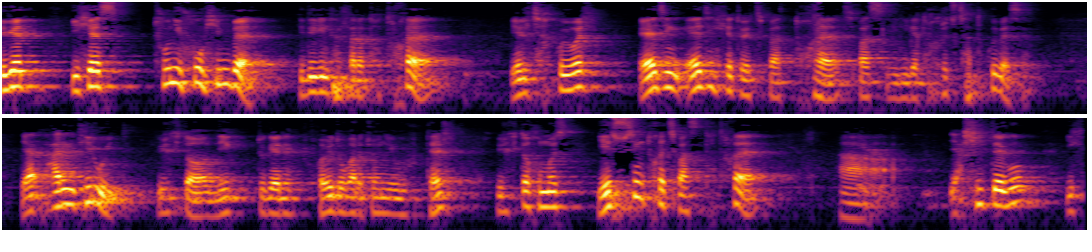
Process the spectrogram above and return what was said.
Тэгээд ихээс түүний хүн хинбэ гэдгийг талаараа тодорхой ярилж чадахгүй бол ээжин ээжин гэхэд байж ба тухай бас энийгээ тохирч чадахгүй байсан. Харин тэр үед ерөөхдөө нэг дугаар, хоёр дугаар зууны үедэл ерөөхдөө хүмүүс Есүсийн тухайч бас тодорхой а яг шийдээгүй их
